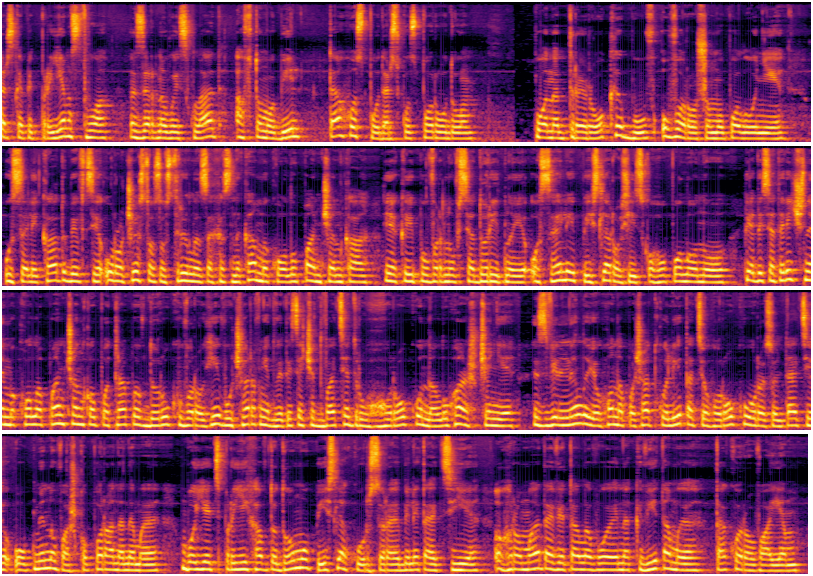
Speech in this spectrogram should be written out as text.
сільськогосподарське підприємство, зерновий склад, автомобіль та господарську споруду. Понад три роки був у ворожому полоні. У селі Кадубівці урочисто зустріли захисника Миколу Панченка, який повернувся до рідної оселі після російського полону. 50-річний Микола Панченко потрапив до рук ворогів у червні 2022 року на Луганщині. Звільнили його на початку літа цього року у результаті обміну важкопораненими. Боєць приїхав додому після курсу реабілітації. Громада вітала воїна квітами та короваєм.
